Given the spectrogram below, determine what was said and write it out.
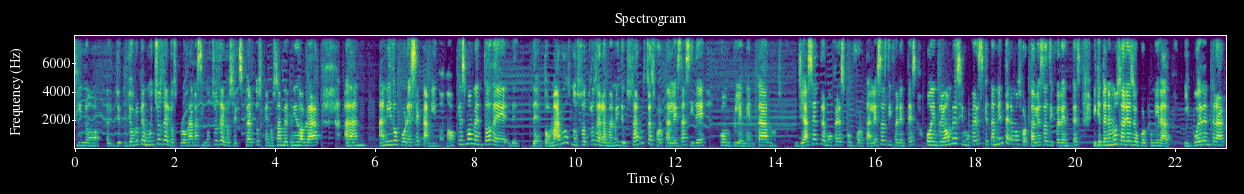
sino eh, yo, creo que muchos de los programas y muchos de los expertos que nos han venido a hablar han, han ido por ese camino, ¿no? Que es momento de, de, tomarnos nosotros de la mano y de usar nuestras fortalezas y de complementarnos ya sea entre mujeres con fortalezas diferentes o entre hombres y mujeres que también tenemos fortalezas diferentes y que tenemos áreas de oportunidad y puede entrar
